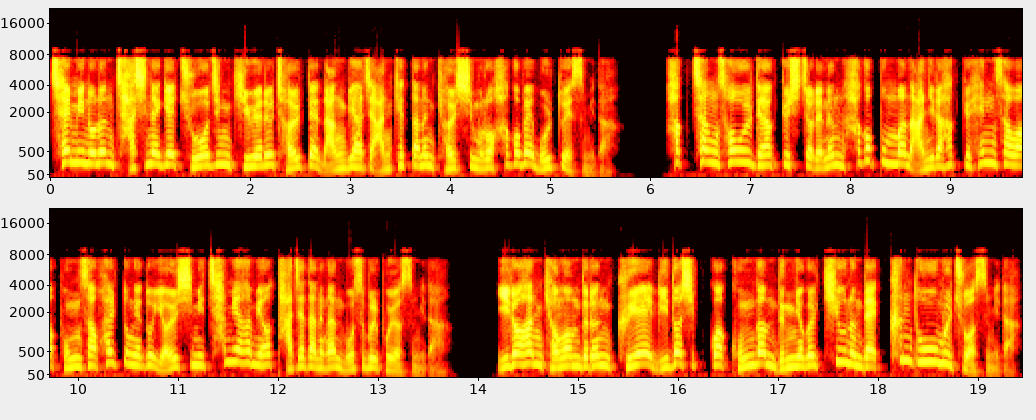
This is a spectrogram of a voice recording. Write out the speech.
최민호는 자신에게 주어진 기회를 절대 낭비하지 않겠다는 결심으로 학업에 몰두했습니다. 학창 서울대학교 시절에는 학업뿐만 아니라 학교 행사와 봉사 활동에도 열심히 참여하며 다재다능한 모습을 보였습니다. 이러한 경험들은 그의 리더십과 공감 능력을 키우는 데 큰 도움을 주었습니다.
